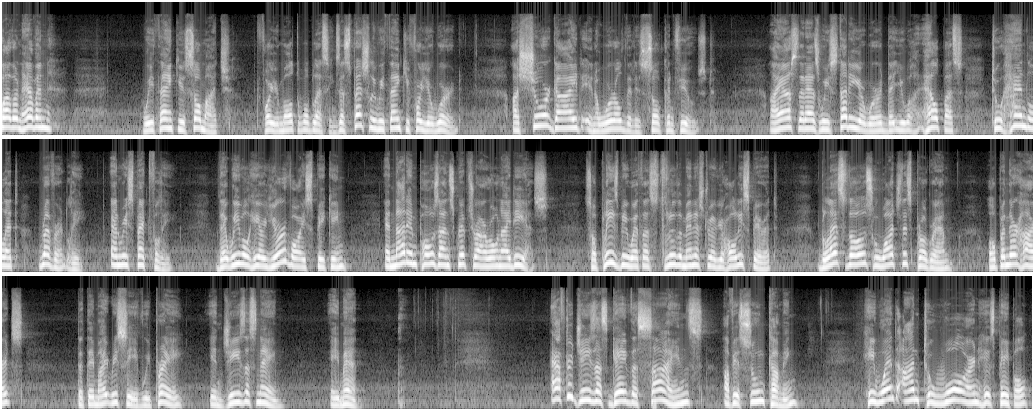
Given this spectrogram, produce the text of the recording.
Father in heaven, we thank you so much for your multiple blessings. Especially, we thank you for your word, a sure guide in a world that is so confused. I ask that as we study your word, that you will help us to handle it reverently and respectfully, that we will hear your voice speaking and not impose on Scripture our own ideas. So please be with us through the ministry of your Holy Spirit. Bless those who watch this program. Open their hearts that they might receive. We pray in Jesus' name. Amen. After Jesus gave the signs of his soon coming, he went on to warn his people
